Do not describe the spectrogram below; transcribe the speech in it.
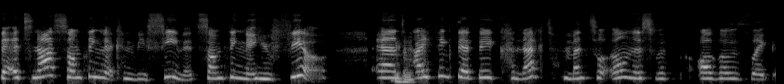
That it's not something that can be seen. It's something that you feel, and Mhm. I think that they connect mental illness with all those like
